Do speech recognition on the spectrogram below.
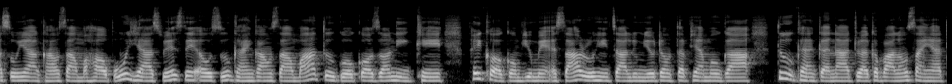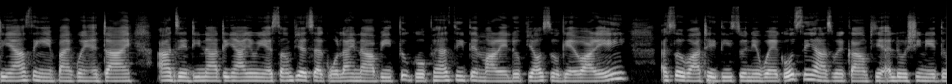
အစိုးရခေါင်းဆောင်မဟုတ်ဘူးရာဇဝတ်စေအုပ်စုဂိုင်းခေါင်းဆောင်ပါသူကိုကော်စောနီခင်ဖိတ်ခေါ်ဂုဏ်ပြုမဲ့အစားရိုဟင်ဂျာလူမျိုးတုံးတပ်ဖြတ်မှုကသူ့အခန့်ကဏ္ဍအတွက်ကမ္ဘာလုံးဆိုင်ရာတရားစီရင်ပိုင်ခွင့်အတိုင်းအာဂျင်တီးနားတရားရုံးရဲ့ဆုံးဖြတ်ချက်ကိုလိုက်နာပြီးသူ့ကိုဖမ်းဆီးတင်ပါတယ်လို့ပြောဆိုခဲ့ပါတယ်အဆိုပါထိပ်သီးဆွေးနွေးပွဲကိုဆင်ရဆွေကောင်ဖြစ်အလို့ရှိနေသူ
